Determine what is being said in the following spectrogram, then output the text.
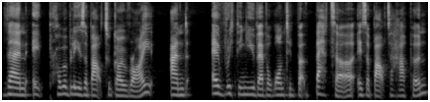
then it probably is about to go right. And everything you've ever wanted but better is about to happen.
